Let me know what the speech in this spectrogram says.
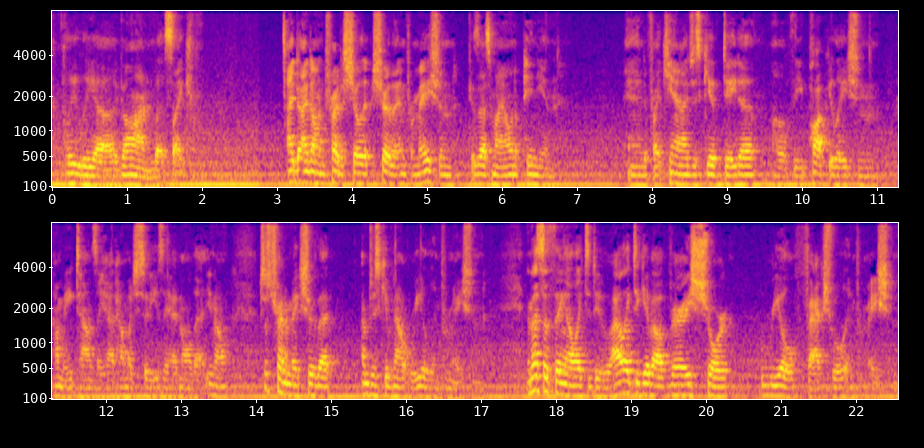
completely uh, gone. But it's like I, I don't try to show that, share that information because that's my own opinion. And if I can, I just give data of the population, how many towns they had, how much cities they had, and all that. You know, just trying to make sure that I'm just giving out real information. And that's the thing I like to do. I like to give out very short, real, factual information.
